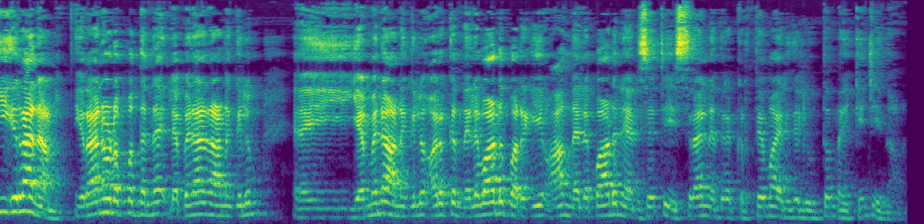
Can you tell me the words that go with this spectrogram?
ഈ ഇറാനാണ്. ഇറാനോടൊപ്പം തന്നെ ലബനാനാണെങ്കിലും യമനാണെങ്കിലും അവരൊക്കെ നിലപാട് പറയുകയും ആ നിലപാടിനനുസരിച്ച് ഇസ്രായേലിനെതിരെ കൃത്യമായ രീതിയിൽ യുദ്ധം നയിക്കുകയും ചെയ്യുന്നതാണ്.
